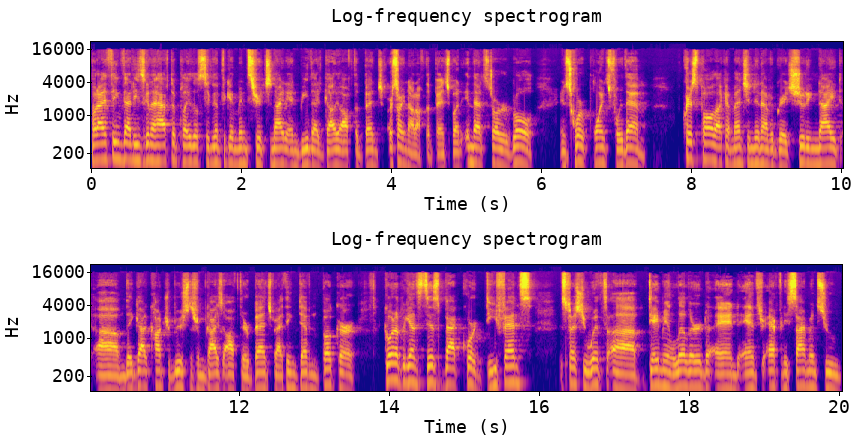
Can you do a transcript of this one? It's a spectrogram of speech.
but I think that he's going to have to play those significant minutes here tonight and be that guy off the bench, or sorry, not off the bench, but in that starter role and score points for them. Chris Paul, like I mentioned, didn't have a great shooting night. Um, they got contributions from guys off their bench, but I think Devin Booker going up against this backcourt defense, especially with uh, Damian Lillard and Anfernee Simons, who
